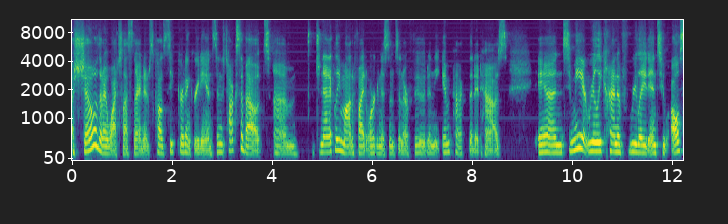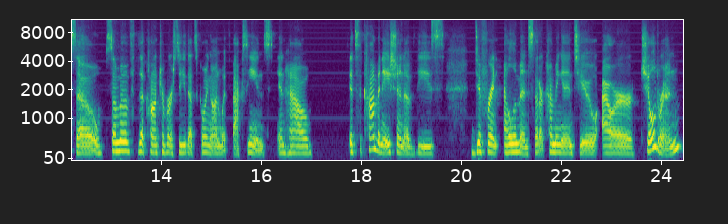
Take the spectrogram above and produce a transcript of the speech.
a show that i watched last night and it's called secret ingredients and it talks about um, genetically modified organisms in our food and the impact that it has. And to me it really kind of relayed into also some of the controversy that's going on with vaccines and how it's the combination of these different elements that are coming into our children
